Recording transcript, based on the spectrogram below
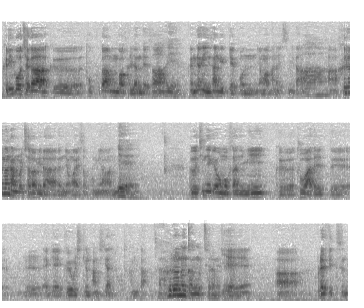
그리고 제가 그 독후감과 관련돼서 아, 예. 굉장히 인상 깊게 본 영화가 하나 있습니다. 아, 아, 흐르는 강물처럼이라는 영화에서 보면 예. 그 친예교 목사님이 그 두 아들들에게 교육을 시키는 방식이 아주 독특합니다. 아, 흐르는 강물처럼. 예, 예. 아, 브래드 피트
